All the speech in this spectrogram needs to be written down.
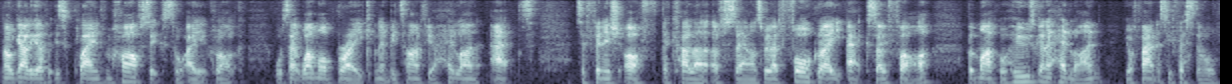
Noel Gallagher is playing from half six till eight o'clock. We'll take one more break and it'll be time for your headline act to finish off the colour of sound. So we've had four great acts so far. But Michael, who's going to headline your fantasy festival?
